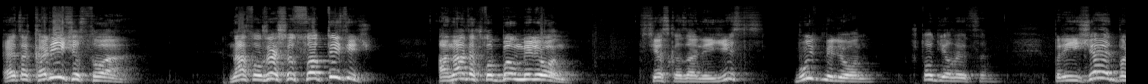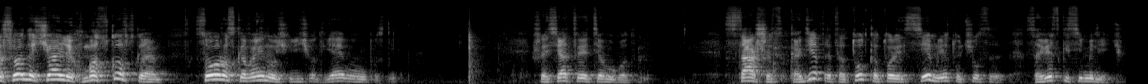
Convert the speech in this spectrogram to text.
Это количество. Нас уже 600 тысяч, а надо, чтобы был миллион. Все сказали, есть, будет миллион. Что делается? Приезжает большой начальник в Московское Суворовское военное училище, вот я его выпускник, 63 -го года. Старший кадет – это тот, который 7 лет учился, советский семилетчик.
